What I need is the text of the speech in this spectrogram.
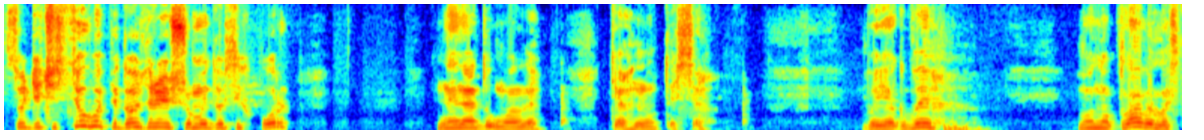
Судячи з цього, підозрюю, що ми до сих пор не надумали тягнутися. Бо якби воно плавилось,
